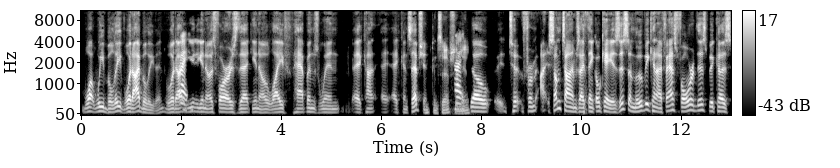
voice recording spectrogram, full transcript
what we believe, what I believe in, what right. I you, you, know, as far as that, you know, life happens when at con- at conception. Conception. Right. Yeah. So uh, to from sometimes I think, okay, is this a movie? Can I fast forward this because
